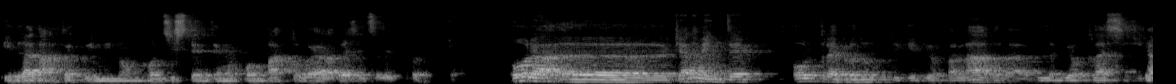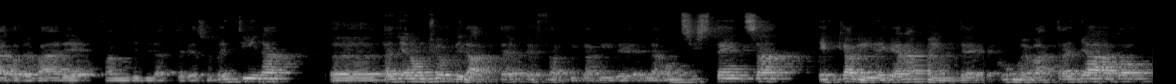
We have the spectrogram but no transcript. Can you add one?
idratato e quindi non consistente né compatto poi alla presenza del prodotto. Ora, eh, chiaramente oltre ai prodotti che vi ho parlato, la, vi ho classificato le varie famiglie di latteria sorrentina, Eh, taglierò un fior di latte per farvi capire la consistenza e capire chiaramente come va tagliato.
